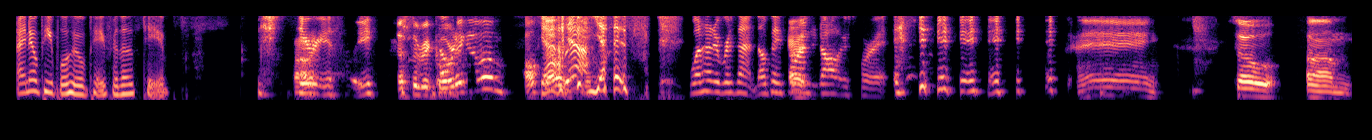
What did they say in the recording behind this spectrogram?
I know people who pay for those tapes. Seriously. Just the recording of them? I'll Yeah. Yeah. yes. 100%. They'll pay $400 for it. Dang. So um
